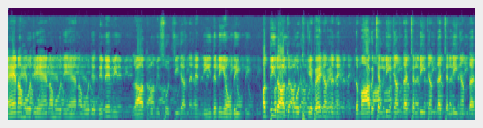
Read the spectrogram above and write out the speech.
ਐ ਨਾ ਹੋ ਜੇ, ਐ ਨਾ ਹੋ ਜੇ, ਐ ਨਾ ਹੋ ਜੇ, ਦਿਨੇ ਵੀ, ਰਾਤ ਨੂੰ ਵੀ ਸੋਚੀ ਜਾਂਦੇ ਨੇ, ਨੀਂਦ ਨਹੀਂ ਆਉਂਦੀ। ਅੱਧੀ ਰਾਤ ਨੂੰ ਉੱਠ ਕੇ ਬਹਿ ਜਾਂਦੇ ਨੇ, ਦਿਮਾਗ ਚੱਲੀ ਜਾਂਦਾ ਚੱਲੀ ਜਾਂਦਾ ਚੱਲੀ ਜਾਂਦਾ।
